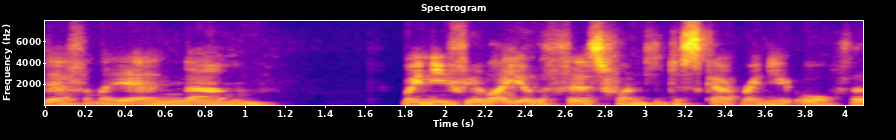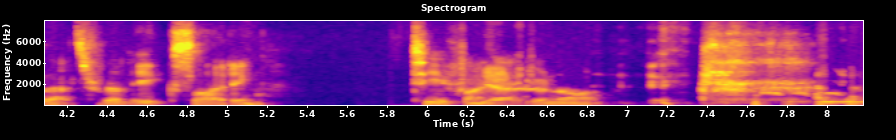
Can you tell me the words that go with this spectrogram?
definitely. And um, when you feel like you're the first one to discover a new author, that's really exciting. Till you find Yeah. out you're not.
